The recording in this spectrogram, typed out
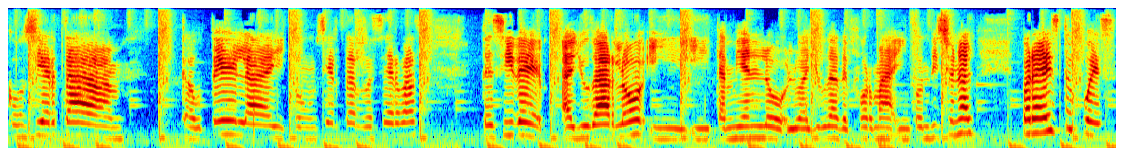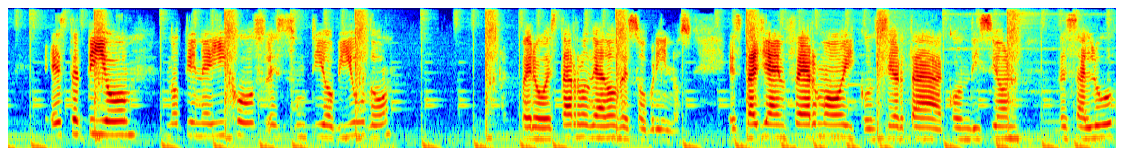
con cierta cautela y con ciertas reservas decide ayudarlo y, y también lo, lo, ayuda de forma incondicional. Para esto pues este tío no tiene hijos, es un tío viudo, pero está rodeado de sobrinos. Está ya enfermo y con cierta condición de salud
